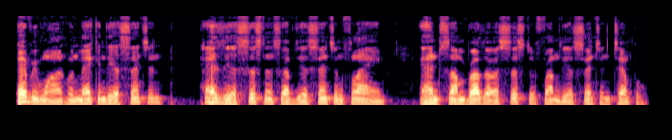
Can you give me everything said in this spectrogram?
Everyone, when making the ascension, has the assistance of the ascension flame and some brother or sister from the ascension temple.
